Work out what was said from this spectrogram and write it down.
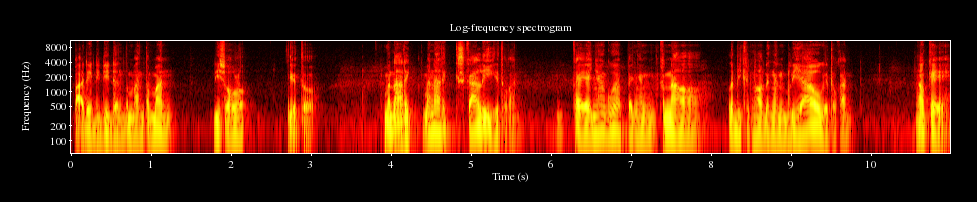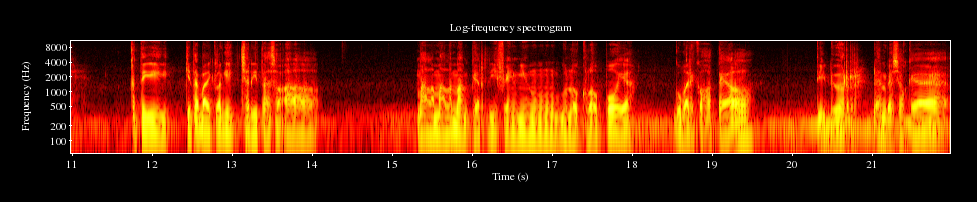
Pak Deddy dan teman-teman di Solo gitu. Menarik menarik sekali gitu kan. Kayaknya gue pengen kenal lebih kenal dengan beliau gitu kan. Oke okay. ketika kita balik lagi cerita soal malam-malam mampir di venue Gulo Klopo ya. Gue balik ke hotel tidur dan besoknya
